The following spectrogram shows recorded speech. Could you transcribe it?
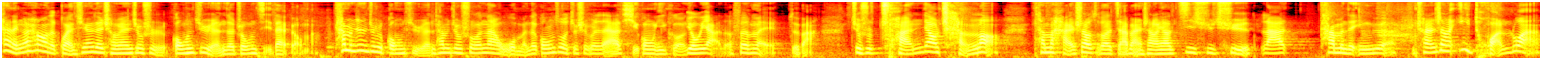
泰坦尼克号的管弦乐队成员就是工具人的终极代表嘛，他们真的就是工具人，他们就说，那我们的工作就是为大家提供一个优雅的氛围，对吧？就是船要沉了，他们还是要走到甲板上，要继续去拉。他们的音乐，船上一团乱，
